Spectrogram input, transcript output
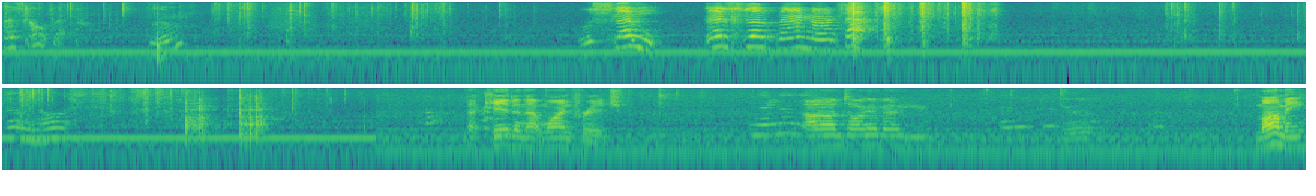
Let's go back. Let's go. Let's go back on that. Oh, That kid in that wine fridge. I'm talking about you. Mommy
